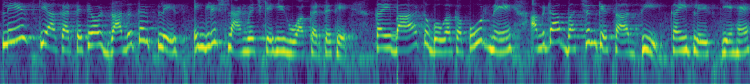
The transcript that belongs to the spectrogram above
प्लेस किया करते थे और ज़्यादातर प्लेस इंग्लिश लैंग्वेज के ही हुआ करते थे। कई बार तो गोगा कपूर ने अमिताभ बच्चन के साथ भी कई प्लेस किए हैं,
